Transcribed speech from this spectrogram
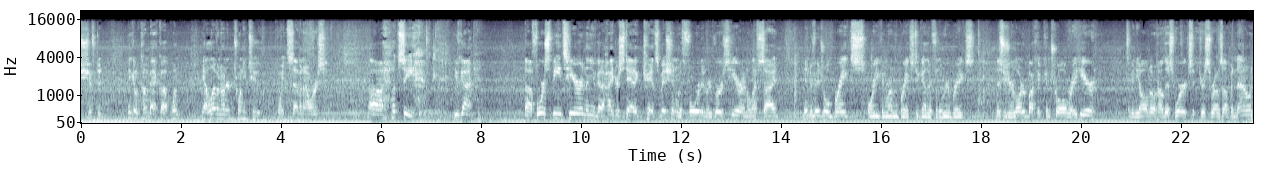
shifted. I think it'll come back up. One, yeah, 1122.7 hours. Uh, let's see. You've got uh, four speeds here, and then you've got a hydrostatic transmission with forward and reverse here on the left side. Individual brakes, or you can run the brakes together for the rear brakes. This is your loader bucket control right here. I mean, you all know how this works. It just runs up and down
